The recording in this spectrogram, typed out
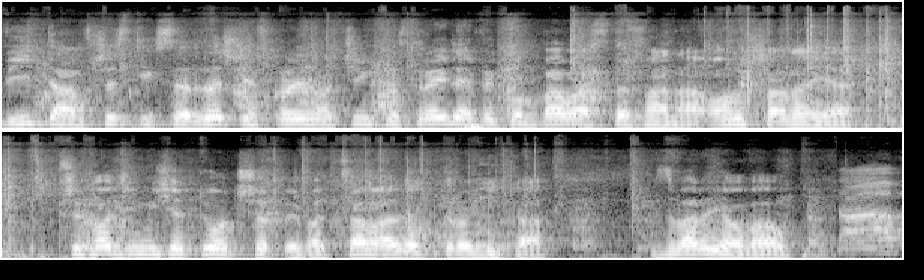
Witam wszystkich serdecznie w kolejnym odcinku Strejle wykąpała Stefana. On szaleje. Przychodzi mi się tu otrzepywać. Cała elektronika. Zwariował. Stop,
